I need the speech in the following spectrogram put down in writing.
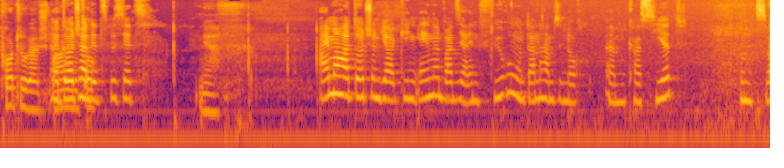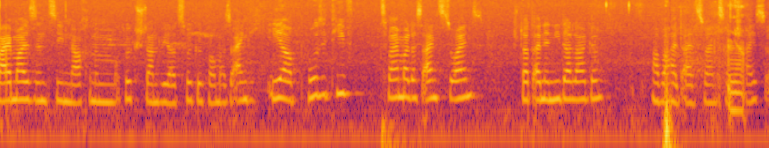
Portugal, Ja, Spanien. Deutschland ist jetzt bis jetzt. Ja. Einmal hat Deutschland ja gegen England waren sie ja in Führung und dann haben sie noch ähm, kassiert. Und zweimal sind sie nach einem Rückstand wieder zurückgekommen. Also eigentlich eher positiv. Zweimal das 1 zu 1 statt eine Niederlage. Aber halt 1 zu 1 halt Ja. scheiße.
